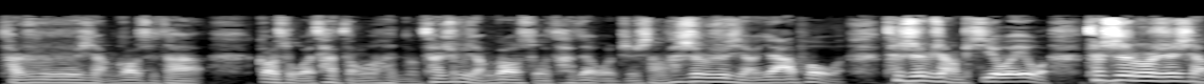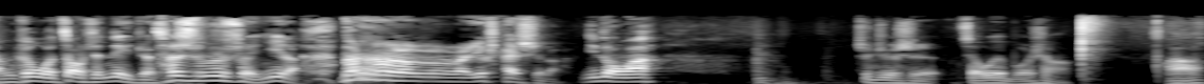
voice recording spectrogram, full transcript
他是不是想告诉他，告诉我他懂了很多？他是不是想告诉我他在我之上？他是不是想压迫我？他是不是想 PUA 我？他是不是想跟我造成内卷？他是不是水逆了？不不不不不，又开始了，你懂吗？这就是在微博上啊，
